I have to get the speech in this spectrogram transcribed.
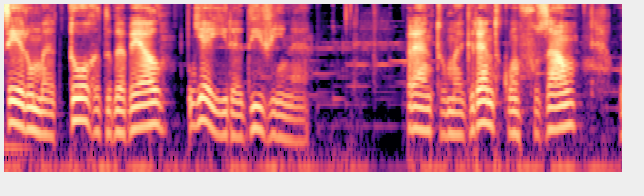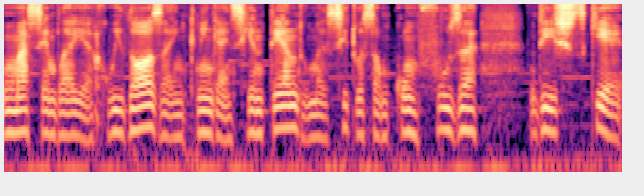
ser uma torre de Babel e a ira divina. Perante uma grande confusão, uma assembleia ruidosa em que ninguém se entende, uma situação confusa, diz-se que é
